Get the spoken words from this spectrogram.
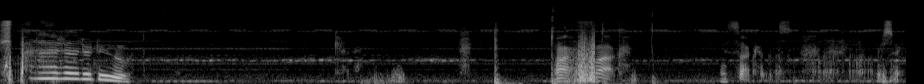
Spa-da-da-da-doo. Okay. Oh fuck. I suck at this. Wait a second.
